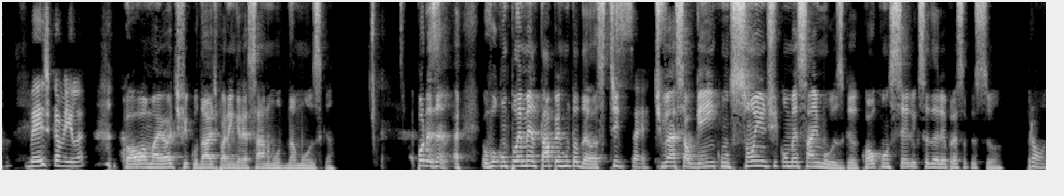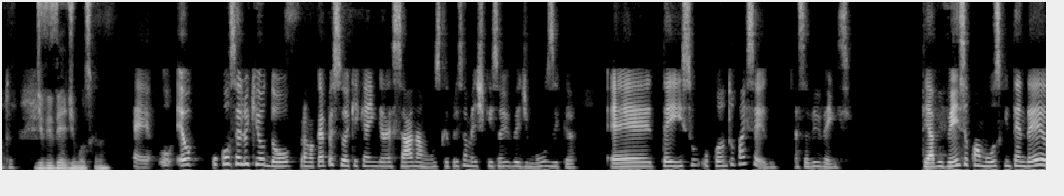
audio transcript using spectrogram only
Beijo, Camila. Qual a maior dificuldade para ingressar no mundo da música? Por exemplo, é, eu vou complementar a pergunta dela. Se tivesse alguém com sonho de começar em música, qual o conselho que você daria para essa pessoa? Pronto. De viver de música, né? É, o, eu, o conselho que eu dou pra qualquer pessoa que quer ingressar na música, principalmente quem só viver de música, é ter isso o quanto mais cedo, essa vivência. Ter a vivência com a música, entender,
